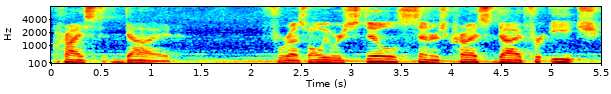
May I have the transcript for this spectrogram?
Christ died for us. While we were still sinners, Christ died for each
